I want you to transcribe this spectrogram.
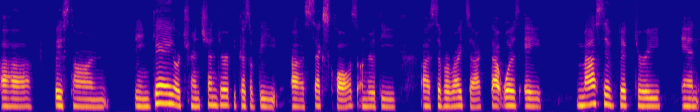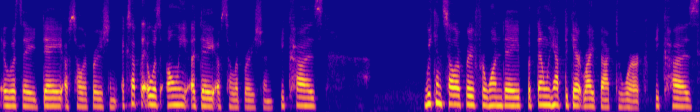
uh, based on being gay or transgender because of the uh, sex clause under the uh, Civil Rights Act. That was a massive victory and it was a day of celebration, except that it was only a day of celebration because we can celebrate for one day, but then we have to get right back to work because,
